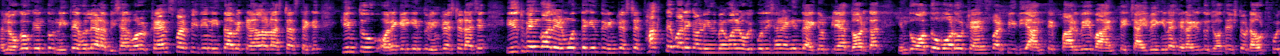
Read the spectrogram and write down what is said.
মানে ওকেও কিন্তু নিতে হলে একটা বিশাল বড় ট্রান্সফার ফি দিয়ে নিতে হবে কেরালা ব্লাস্টার্স থেকে। কিন্তু অনেকেই কিন্তু ইন্টারেস্টেড আছে। ইস্ট বেঙ্গল এর মধ্যে কিন্তু ইন্টারেস্টেড থাকতে পারে। কারণ ইস্ট বেঙ্গলের ওই পজিশনে কিন্তু একজন প্লেয়ার দরকার। কিন্তু অত বড় ট্রান্সফার ফি দিয়ে আনতে পারবে বা আনতে চাইবে কিনা সেটা কিন্তু যথেষ্ট ডাউটফুল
